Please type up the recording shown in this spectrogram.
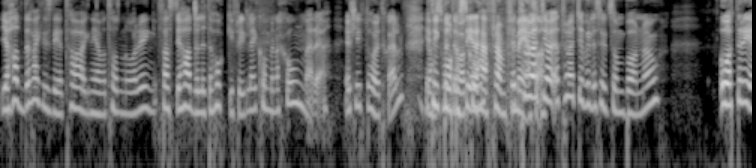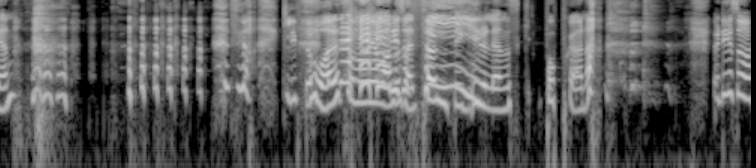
Jag hade faktiskt det ett tag när jag var tonåring, fast jag hade lite hockeyfrilla i kombination med det. Jag klippte håret själv. Jag har tyckte att svårt det att var se det coolt. här framför Jag mig. tror, Alltså. att jag, jag tror att jag ville se ut som Bono. Återigen. så jag klippte håret som om jag var det någon så här töntig irländsk popstjärna. Men Det är så,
